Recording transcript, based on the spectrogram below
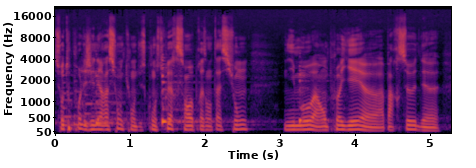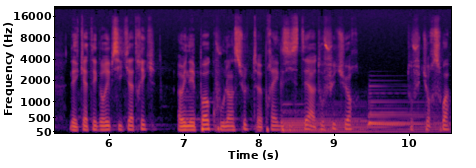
surtout pour les générations qui ont dû se construire sans représentation ni mots à employer, euh, à part ceux des catégories psychiatriques, à une époque où l'insulte préexistait à tout futur, tout futur soi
